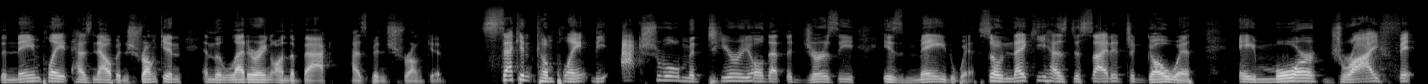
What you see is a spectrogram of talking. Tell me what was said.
The nameplate has now been shrunken and the lettering on the back has been shrunken. Second complaint the actual material that the jersey is made with. So Nike has decided to go with a more dry fit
